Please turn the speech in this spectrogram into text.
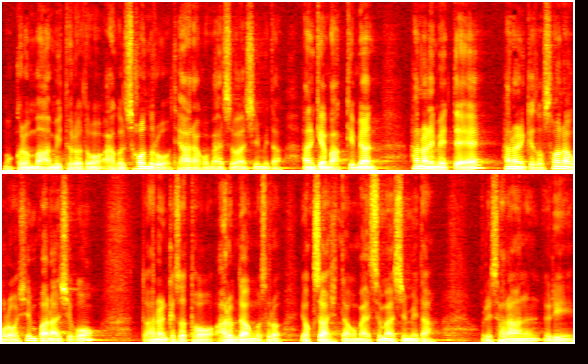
뭐 그런 마음이 들어도 악을 선으로 대하라고 말씀하십니다. 하나님께 맡기면 하나님의 때 하나님께서 선악으로 심판하시고 또 하나님께서 더 아름다운 것으로 역사하신다고 말씀하십니다. 우리 사랑하는 우리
